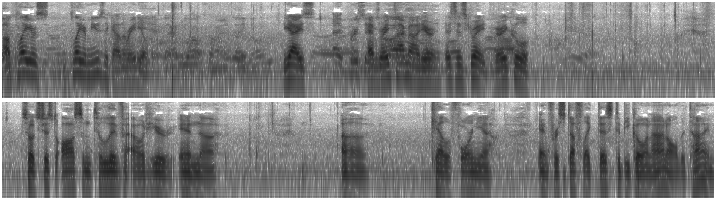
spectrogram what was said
I'll play your play your music on the radio. You guys have a great time out here. This is great. Very cool. So it's just awesome to live out here in uh, uh, California, and for stuff like this to be going on all the time.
